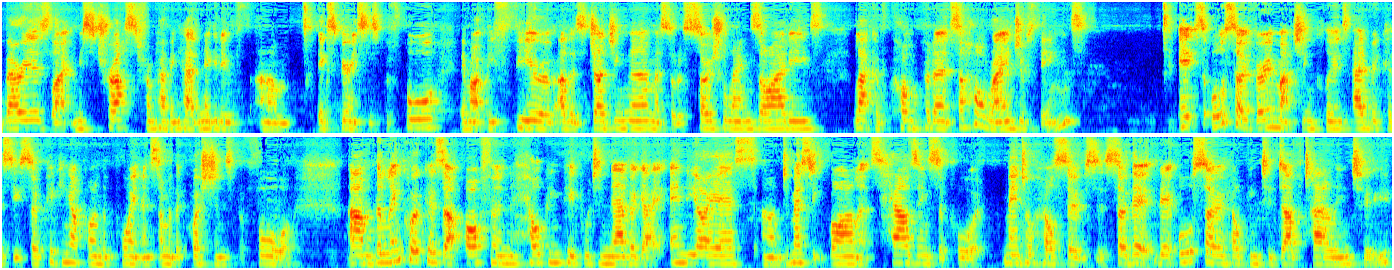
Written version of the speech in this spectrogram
barriers like mistrust from having had negative um, experiences before. It might be fear of others judging them, a sort of social anxieties, lack of confidence, a whole range of things. It's also very much includes advocacy. So picking up on the point and some of the questions before, um, the link workers are often helping people to navigate NDIS, um, domestic violence, housing support, mental health services. So they're, they're also helping to dovetail into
